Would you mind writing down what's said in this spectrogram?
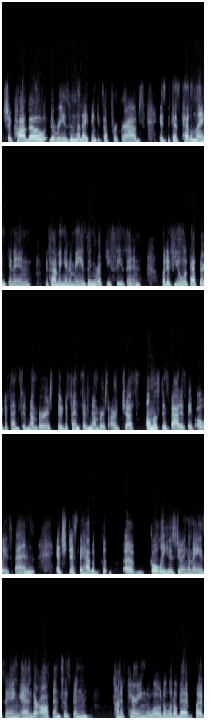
Chicago, the reason that I think it's up for grabs is because Kevin Lankinen is having an amazing rookie season. But if you look at their defensive numbers, their defensive numbers are just almost as bad as they've always been. It's just they have a, a goalie who's doing amazing and their offense has been kind of carrying the load a little bit. But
